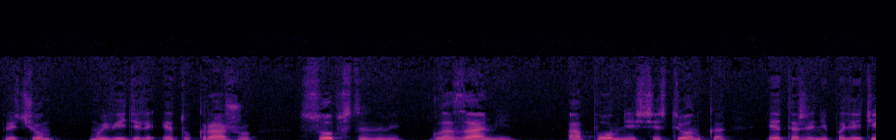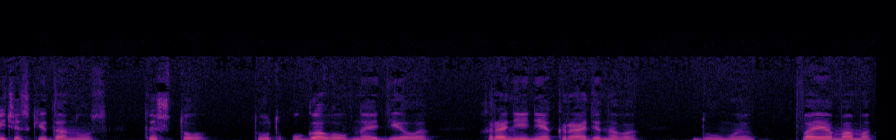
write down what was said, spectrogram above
Причем мы видели эту кражу собственными глазами. А помни, сестренка, это же не политический донос. Ты что? Тут уголовное дело. Хранение краденого. Думаю, твоя мама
